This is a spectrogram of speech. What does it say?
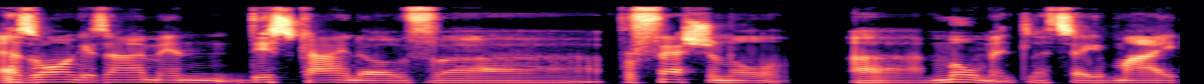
as long as I'm in this kind of uh, professional uh, moment, let's say my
